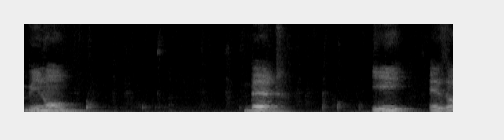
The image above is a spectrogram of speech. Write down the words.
we know that E is a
